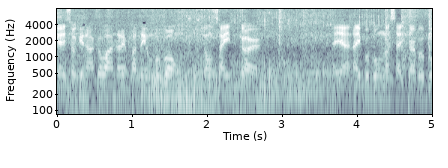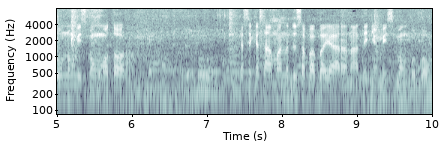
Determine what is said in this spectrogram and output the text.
Guys, so ginagawa na rin pati yung bubong ng sidecar. Ayan, ay bubong ng sidecar, bubong ng mismong motor. Kasi kasama na doon sa babayaran natin yung mismong bubong.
